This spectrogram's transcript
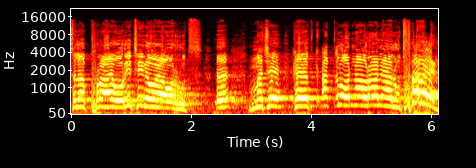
ስለ priority ነው ያወሩት። መቼ ከየት ቀጥሎ እናውራ ነው ያሉት። period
